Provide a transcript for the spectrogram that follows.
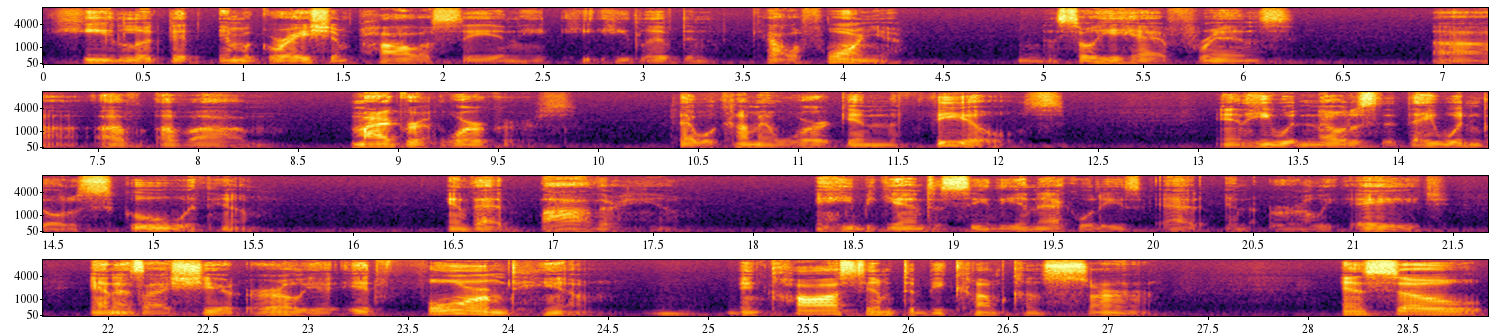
he looked at immigration policy and he, he, lived in California. Mm-hmm. And so he had friends uh, of, of um, migrant workers that would come and work in the fields. And he would notice that they wouldn't go to school with him. And that bothered him. And he began to see the inequities at an early age. And as I shared earlier, it formed him and caused him to become concerned. And so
